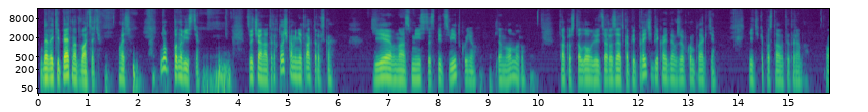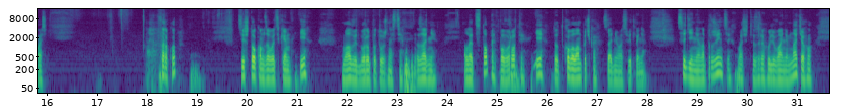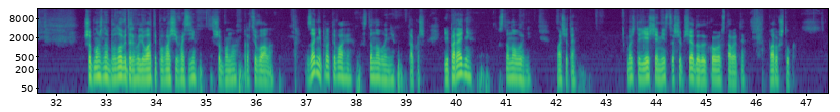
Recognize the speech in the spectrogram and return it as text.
Дев'ять на 20. Ось. Ну, по навісті. Звичайна трьохточка міні-тракторовська. Є в нас місце з підсвіткою для номеру. Також встановлюється розетка під причіп, яка йде вже в комплекті. Її тільки поставити треба. Ось. Фаркоп зі штоком заводським і вал відбору потужності. Задні LED-стопи, повороти і додаткова лампочка заднього освітлення. Сидіння на пружинці, бачите, з регулюванням натягу, щоб можна було відрегулювати по вашій вазі, щоб воно працювало. Задні противаги встановлені також. І передні встановлені. Бачите? Бачите, є ще місце, щоб ще додатково вставити пару штук.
